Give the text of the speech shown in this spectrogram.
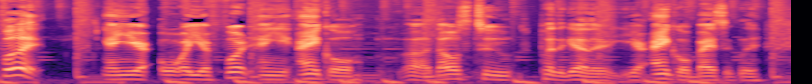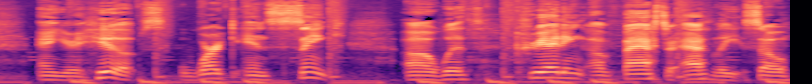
foot and your or your foot and your ankle, uh, those two put together, your ankle basically, and your hips work in sync uh, with creating a faster athlete. So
